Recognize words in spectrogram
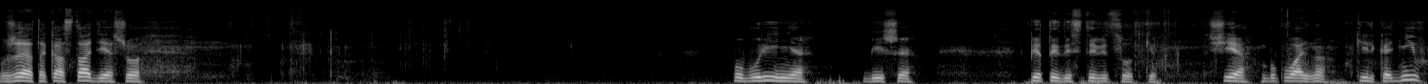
Вже така стадія, що побуріння більше 50%. Ще буквально кілька днів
